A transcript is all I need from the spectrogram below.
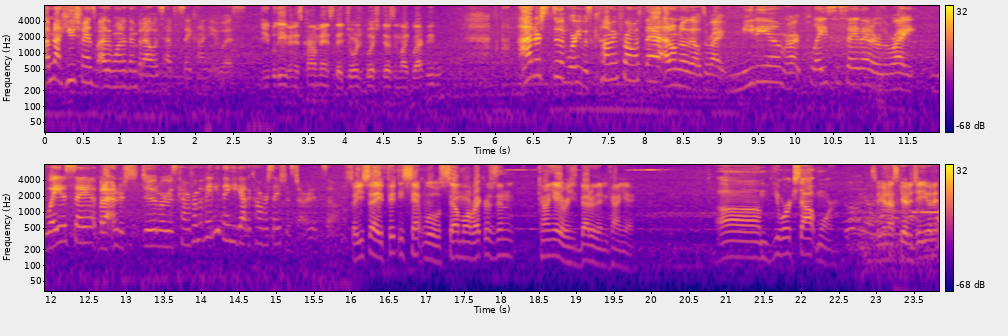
I'm not huge fans of either one of them, but I always have to say Kanye West. Do you believe in his comments that George Bush doesn't like black people? I understood where he was coming from with that. I don't know that was the right medium, right place to say that, or the right way to say it, but I understood where he was coming from. If anything, he got the conversation started. So So you say 50 Cent will sell more records than Kanye, or he's better than Kanye? Um, he works out more. So you're not scared of G Unit?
